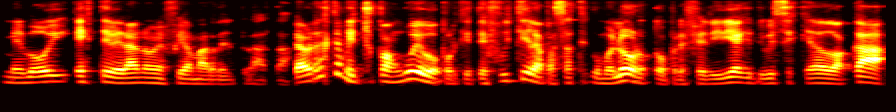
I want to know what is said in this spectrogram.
me voy, este verano me fui a Mar del Plata. La verdad es que me chupan huevo porque te fuiste y la pasaste como el orto, preferiría que te hubieses quedado acá,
